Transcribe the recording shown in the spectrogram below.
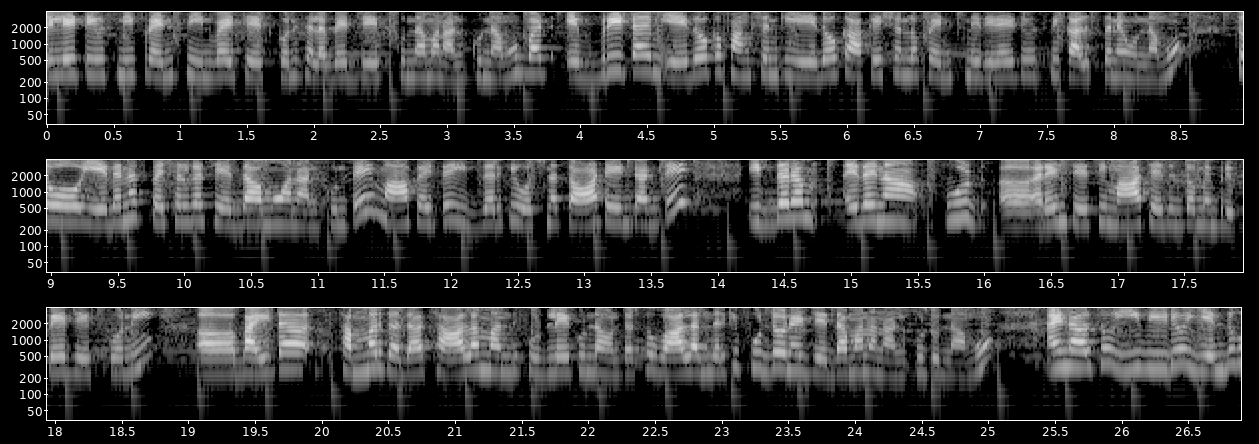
రిలేటివ్స్ని ఫ్రెండ్స్ని ఇన్వైట్ చేసుకొని సెలబ్రేట్ చేసుకుందాం అని అనుకున్నాము. బట్ ఎవ్రీ టైం ఏదో ఒక ఫంక్షన్కి ఏదో ఒక అకేషన్లో ఫ్రెండ్స్ని రిలేటివ్స్ని కలుస్తూనే ఉన్నాము. సో ఏదైనా స్పెషల్గా చేద్దాము అని అనుకుంటే మాకైతే ఇద్దరికి వచ్చిన థాట్ ఏంటంటే ఇద్దరం ఏదైనా ఫుడ్ అరేంజ్ చేసి మా చేతులతో మేము ప్రిపేర్ చేసుకొని బయట సమ్మర్ కదా చాలామంది ఫుడ్ లేకుండా ఉంటారు. సో వాళ్ళందరికీ ఫుడ్ డొనేట్ చేద్దామని అని అనుకుంటున్నాము. అండ్ ఆల్సో ఈ వీడియో ఎందుకు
